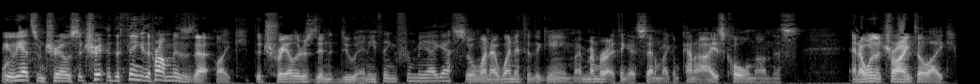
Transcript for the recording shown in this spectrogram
we we had some trailers. The, tra- the thing, the problem is, is that like the trailers didn't do anything for me. I guess so. When I went into the game, I remember I think I said I'm like I'm kind of ice cold on this, and I wasn't trying to like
